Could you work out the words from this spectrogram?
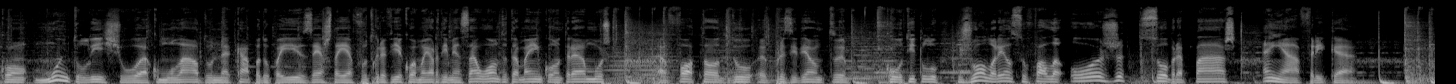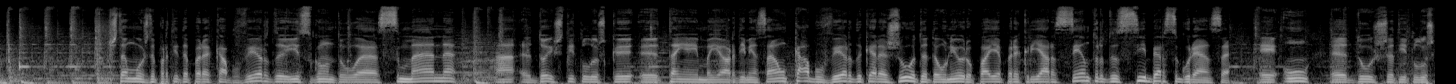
com muito lixo acumulado na capa do país. Esta é a fotografia com a maior dimensão, onde também encontramos a foto do presidente com o título João Lourenço fala hoje sobre a paz em África. Estamos de partida para Cabo Verde e, segundo a semana, há dois títulos que têm maior dimensão. Cabo Verde quer ajuda da União Europeia para criar centro de cibersegurança. É um dos títulos.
